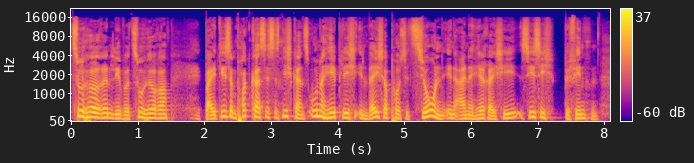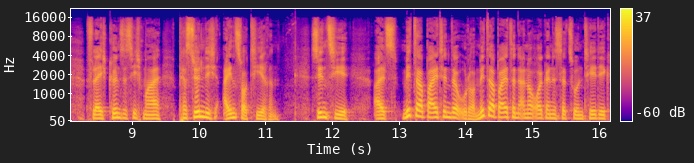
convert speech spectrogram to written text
Zuhörerinnen, liebe Zuhörer, bei diesem Podcast ist es nicht ganz unerheblich, in welcher Position in einer Hierarchie Sie sich befinden. Vielleicht können Sie sich mal persönlich einsortieren. Sind Sie als Mitarbeitende oder Mitarbeiter in einer Organisation tätig?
